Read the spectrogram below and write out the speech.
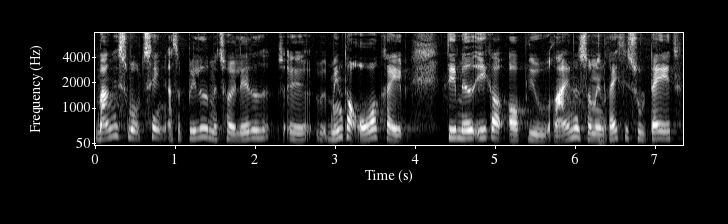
mange små ting, altså billedet med toilettet, øh, mindre overgreb, det med ikke at blive regnet som en rigtig soldat,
